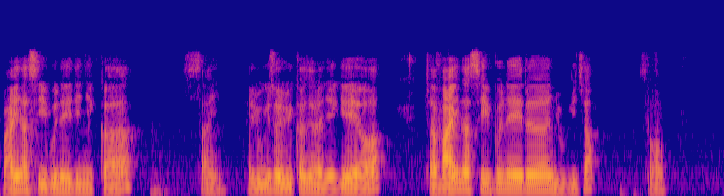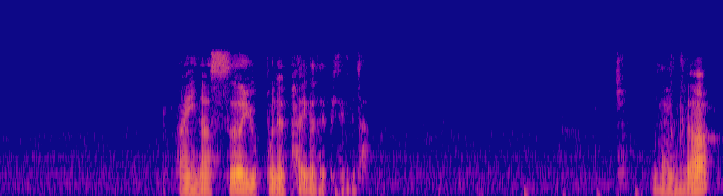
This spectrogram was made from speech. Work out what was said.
마이너스 2분의 1이니까 sin. 자, 여기서 여기까지는 얘기예요. 자, 마이너스 2분의 1은 6이죠. 그래서 마이너스 6분의 파이가 대비됩니다. 자, 이상입니다.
